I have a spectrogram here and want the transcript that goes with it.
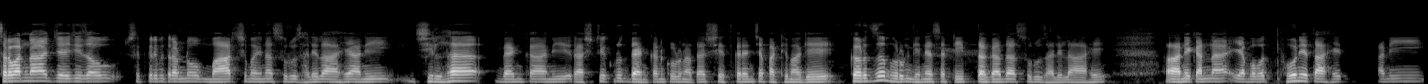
सर्वांना जय जिजाऊ शेतकरी मित्रांनो मार्च महिना सुरू झालेला आहे आणि जिल्हा बँका आणि राष्ट्रीयकृत बँकांकडून आता शेतकऱ्यांच्या पाठीमागे कर्ज भरून घेण्यासाठी तगादा सुरू झालेला आहे. अनेकांना याबाबत फोन येत आहेत आणि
